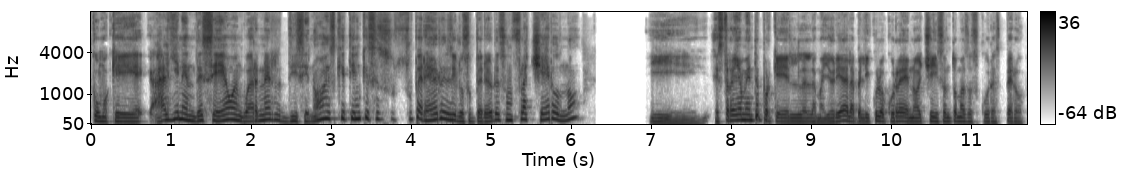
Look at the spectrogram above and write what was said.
como que alguien en DC o en Warner dice, no, es que tienen que ser su- superhéroes y los superhéroes son flacheros, ¿no? Y extrañamente porque la, la mayoría de la película ocurre de noche y son tomas oscuras, pero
